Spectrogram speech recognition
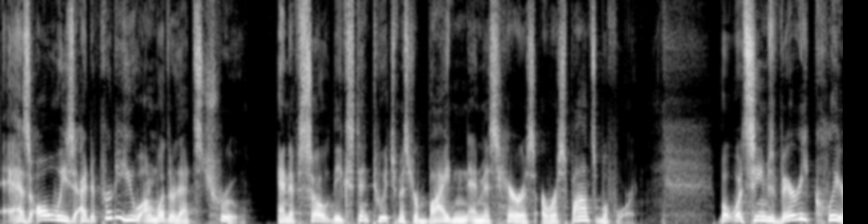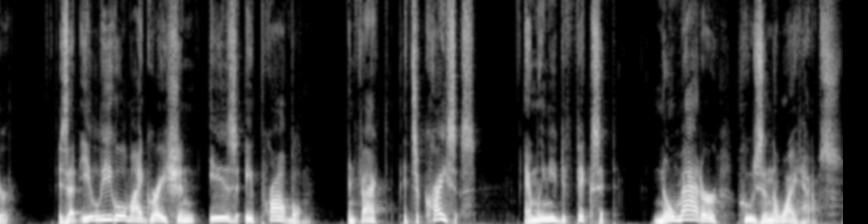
As always, I defer to you on whether that's true, and if so, the extent to which Mr. Biden and Ms. Harris are responsible for it. But what seems very clear is that illegal migration is a problem. In fact, it's a crisis, and we need to fix it no matter who's in the White House.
